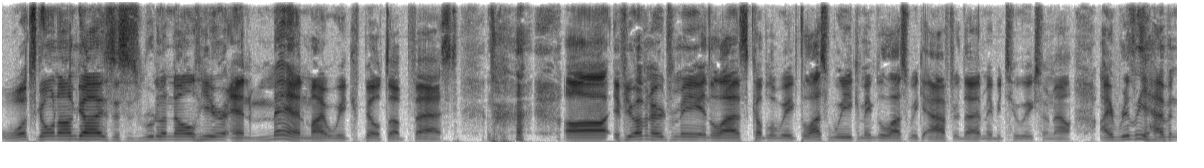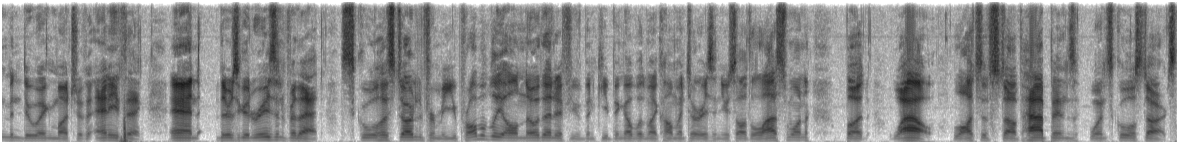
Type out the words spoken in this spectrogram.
What's going on, guys? This is Rudy Null here, and man, my week built up fast. uh, if you haven't heard from me in the last couple of weeks, the last week, maybe the last week after that, maybe two weeks from now, I really haven't been doing much of anything, and there's a good reason for that. School has started for me. You probably all know that if you've been keeping up with my commentaries and you saw the last one, but wow, lots of stuff happens when school starts.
